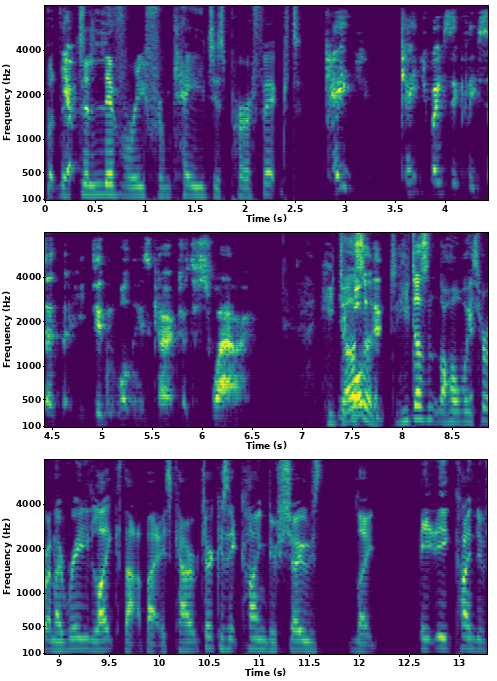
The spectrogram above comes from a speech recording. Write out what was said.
but the Yep. delivery from Cage is perfect. Cage Cage basically said that he didn't want his character to swear. He He doesn't. wanted- He doesn't the whole way through, and I really like that about his character because it kind of shows, like, it, it kind of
